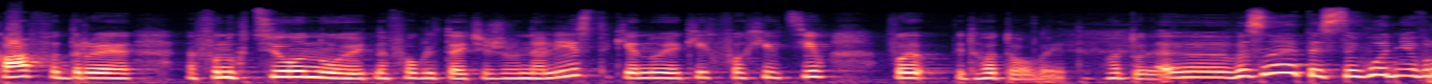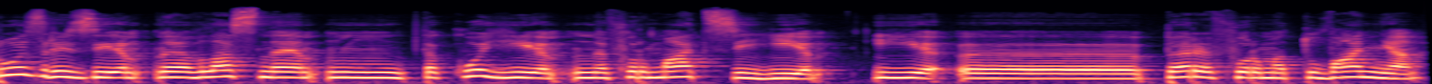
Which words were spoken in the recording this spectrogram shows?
кафедри функціонують на факультеті журналістики, ну яких фахівців ви підготовуєте? Готуєте? Е, Ви знаєте, сьогодні в розрізі власне такої формації і переформатування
